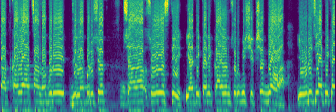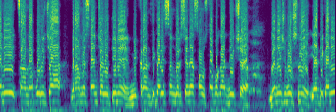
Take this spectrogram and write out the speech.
तात्काळ या चांदापुरी जिल्हा परिषद शाळा सुव्यवस्थी या ठिकाणी कायमस्वरूपी शिक्षक द्यावा. एवढीच या ठिकाणी चांदापुरीच्या ग्रामस्थांच्या वतीने मी क्रांतिकारी संघर्षने संस्थापक अध्यक्ष गणेश भोसले या ठिकाणी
